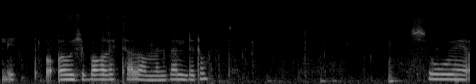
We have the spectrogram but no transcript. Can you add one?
litt, og ikke bare litt heller, men veldig dumt. Så ja.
